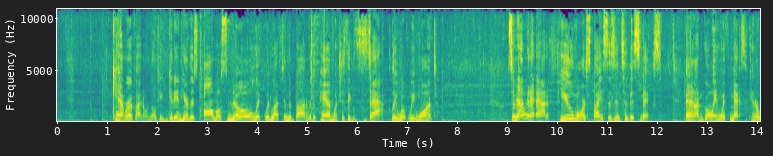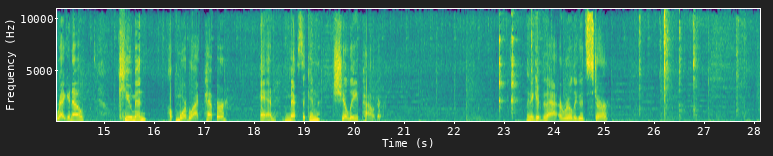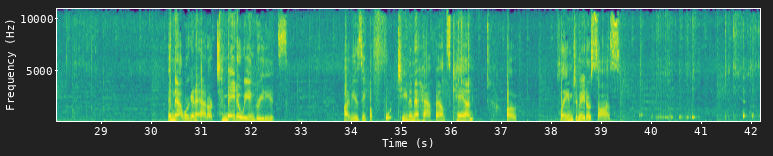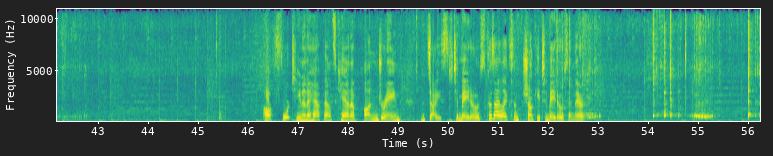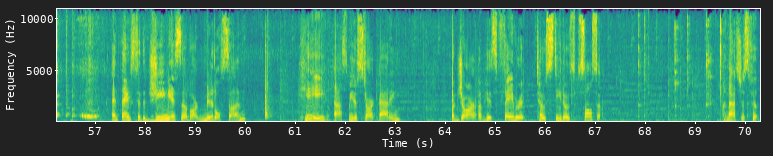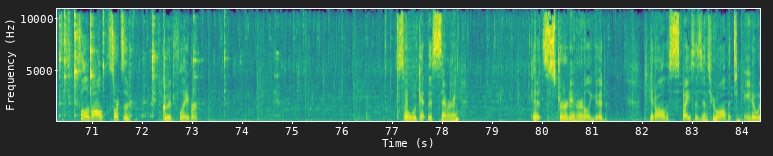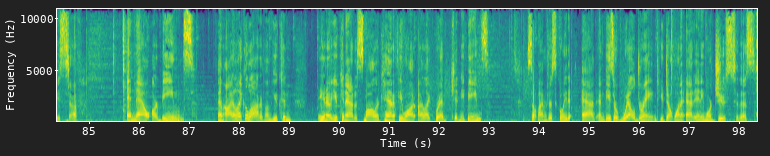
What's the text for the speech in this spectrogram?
Camera, if I don't know if you can get in here, there's almost no liquid left in the bottom of the pan, which is exactly what we want. So now I'm going to add a few more spices into this mix. And I'm going with Mexican oregano, cumin, uh, more black pepper, and Mexican chili powder. I'm going to give that a really good stir. And now we're going to add our tomatoey ingredients. I'm using a 14 and a half ounce can of plain tomato sauce. A 14 and a half ounce can of undrained diced tomatoes because I like some chunky tomatoes in there. And thanks to the genius of our middle son, he asked me to start adding a jar of his favorite Tostitos salsa. And that's just full of all sorts of good flavor. So we'll get this simmering, get it stirred in really good to get all the spices in through all the tomatoey stuff. And now our beans. And I like a lot of them. You can, you know, you can add a smaller can if you want. I like red kidney beans. So I'm just going to add, and these are well drained. You don't want to add any more juice to this.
